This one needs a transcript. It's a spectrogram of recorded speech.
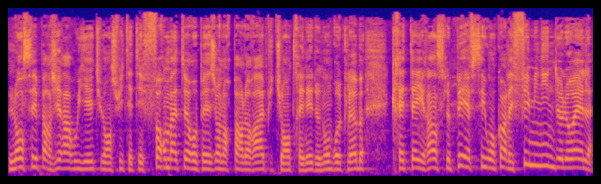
lancé par Gérard Rouillet. Tu as ensuite été formateur au PSG, on en reparlera. Puis tu as entraîné de nombreux clubs, Créteil, Reims, le PFC ou encore les féminines de l'OL,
